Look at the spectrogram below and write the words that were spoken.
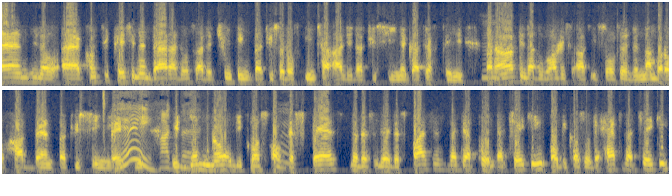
And, you know, uh, constipation and diarrhea, those are the two things that we sort of inter alia that we see in a gut health clinic. But another thing that worries us is also the number of heartburns that we're seeing lately. Hey, we don't know because of the spares, the, the, the spices that they're, put, they're taking, or because of the herbs they're taking,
